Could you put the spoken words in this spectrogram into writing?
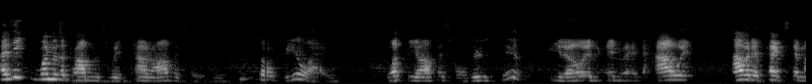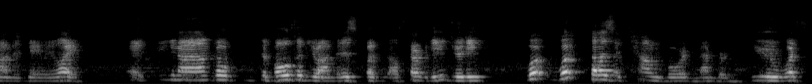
I think one of the problems with town offices is people don't realize what the office holders do. You know, and, and, and how it how it affects them on their daily life. And, you know, I'll go to both of you on this, but I'll start with you, Judy. What what does a town board member do? What's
